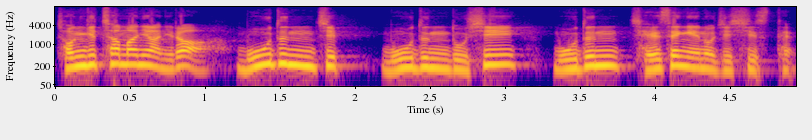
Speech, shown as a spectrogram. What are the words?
전기차만이 아니라 모든 집, 모든 도시, 모든 재생에너지 시스템,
